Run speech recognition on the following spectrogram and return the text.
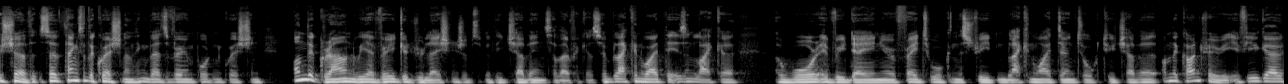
Sure. So thanks for the question. I think that's a very important question. On the ground, we have very good relationships with each other in South Africa. So black and white, there isn't like a, a war every day and you're afraid to walk in the street and black and white don't talk to each other. On the contrary, if you go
